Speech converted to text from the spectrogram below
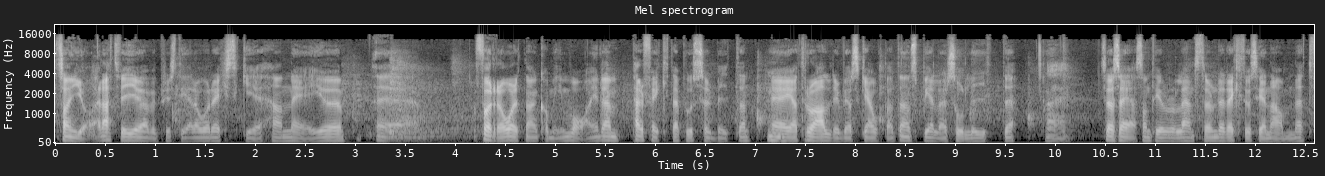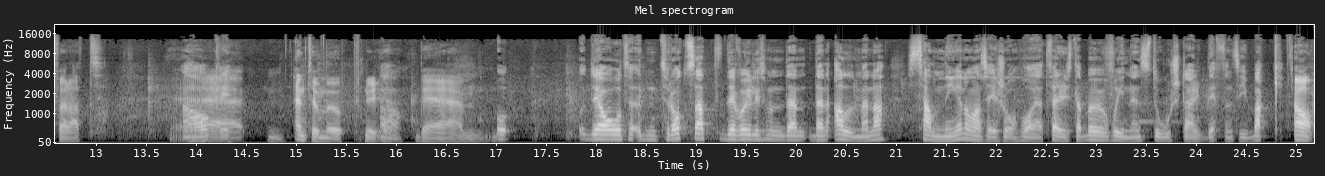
som gör att vi överpresterar vår XG. Han är ju eh, förra året när han kom in var han den perfekta pusselbiten. Mm. Eh, jag tror aldrig vi har scoutat en spelare så lite. nej. Så jag säger som Theodor Lennström, det räckte att se namnet för att Ja, eh, okej. Mm. en tumme upp nu. Ja. Det, Och Ja, och trots att det var ju liksom den, den allmänna sanningen om man säger så var ju att Färjestad behöver få in en stor stark defensiv back. ja, Eh,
